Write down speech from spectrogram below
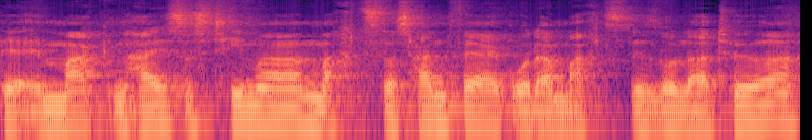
ja im Markt ein heißes Thema. Macht es das Handwerk oder macht es der Solateur?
